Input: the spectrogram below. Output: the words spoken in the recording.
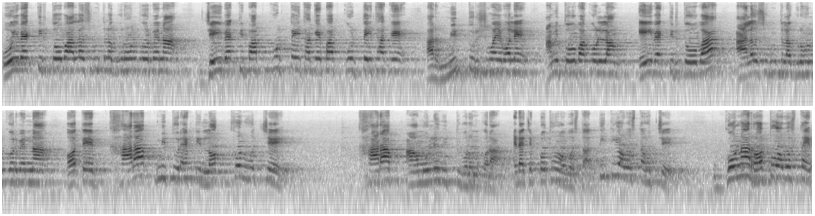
ওই ব্যক্তির তৌবা আল্লাহ সুবনতলা গ্রহণ করবে না। যেই ব্যক্তি পাপ করতেই থাকে, পাপ করতেই থাকে, আর মৃত্যুর সময় বলে, আমি তৌবা করলাম। এই ব্যক্তির তৌবা আল্লাহ সুবনতলা গ্রহণ করবেন না। অতএব খারাপ মৃত্যুর একটি লক্ষণ হচ্ছে খারাপ আমলে মৃত্যুবরণ করা। এটা হচ্ছে প্রথম অবস্থা। তৃতীয় অবস্থা হচ্ছে গোনারত অবস্থায়,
